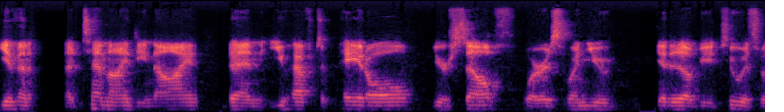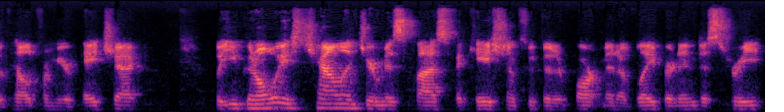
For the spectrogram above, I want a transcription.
given a 1099, then you have to pay it all yourself, whereas when you get a W 2, it's withheld from your paycheck. But you can always challenge your misclassification through the Department of Labor and Industry.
